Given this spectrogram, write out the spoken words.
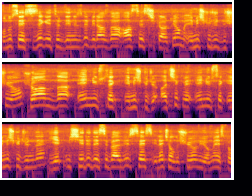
Bunu sessize getirdiğinizde biraz daha az ses çıkartıyor ama emiş gücü düşüyor. Şu anda en yüksek emiş gücü açık ve en yüksek emiş gücünde 77 desibel bir ses ile çalışıyor Viomi S9.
